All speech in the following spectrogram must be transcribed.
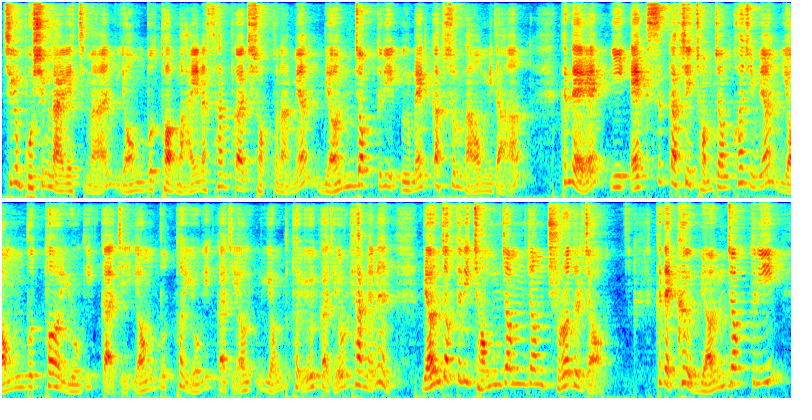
지금 보시면 알겠지만 0부터 마이너스 3까지 적분하면 면적들이 음의 값으로 나옵니다. 근데 이 x 값이 점점 커지면 0부터 여기까지, 0부터 여기까지, 0부터 여기까지 이렇게 하면은 면적들이 점점점 줄어들죠. 근데 그 면적들이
